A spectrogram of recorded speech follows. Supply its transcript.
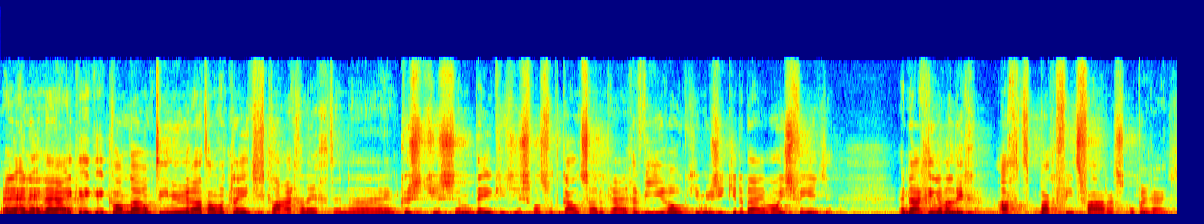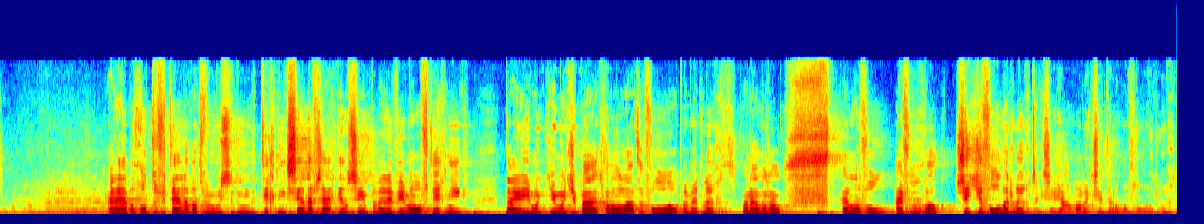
En, en, nou ja, ik, ik, ik, kwam daar om tien uur, had allemaal kleedjes klaargelegd... En, uh, en kussentjes en dekentjes, zoals we het koud zouden krijgen... wierookje, muziekje erbij, een mooi sfeertje. En daar gingen we liggen. Acht bakfietsvaders op een rijtje. En hij begon te vertellen wat we moesten doen. De techniek zelf is eigenlijk heel simpel. Hè? De Wim Hof techniek. Nou ja, je, moet, je moet je buik gewoon laten vollopen met lucht. Gewoon helemaal zo, helemaal vol. Hij vroeg ook, zit je vol met lucht? Ik zei, ja man, ik zit helemaal vol met lucht.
